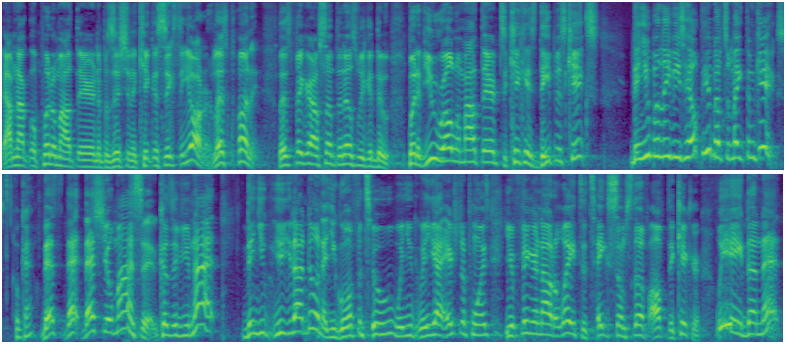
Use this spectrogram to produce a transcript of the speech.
I'm not going to put him out there in a position to kick a 60 yarder. Let's punt it. Let's figure out something else we could do. But if you roll him out there to kick his deepest kicks, then you believe he's healthy enough to make them kicks. Okay. That's that that's your mindset. Because if you're not, then you you're not doing that. You're going for two when you when you got extra points. You're figuring out a way to take some stuff off the kicker. We ain't done that.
